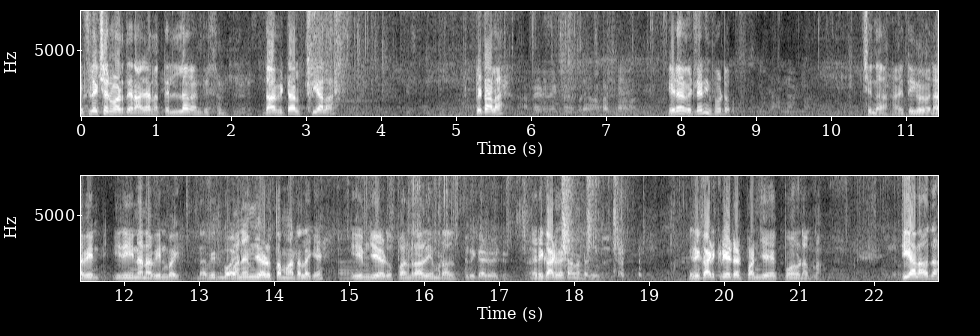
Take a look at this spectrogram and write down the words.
రిఫ్లెక్షన్ పడితే రాజన్న తెల్లగా కనిపిస్తుంది. దా విటాల్ తీయాలా? పెట్టాలా? ఏడా పెట్టలే నీ ఫోటో? వచ్చిందా అయితే ఇగో నవీన్ ఇది నా నవీన్ బాయ్. నవీన్ బాయ్. పని ఏం చేయడు త మాటలకే. ఏం చేయడు పని రాదు ఏం రాదు. రికార్డ్ పెట్టు. రికార్డ్ పెట్టాలంట చూడు. రికార్డ్ క్రియేటర్ పని చేయకపోవడంలో. తీయాలా వద్దా?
